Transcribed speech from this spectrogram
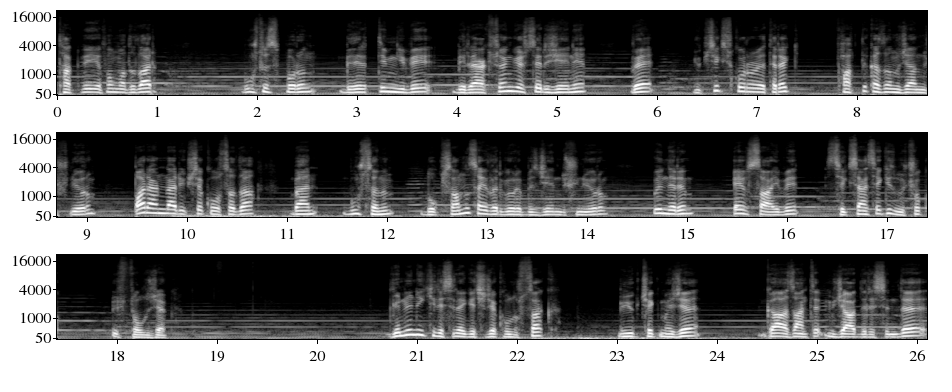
takviye yapamadılar. Bursa Spor'un belirttiğim gibi bir reaksiyon göstereceğini ve yüksek skor üreterek farklı kazanacağını düşünüyorum. Baremler yüksek olsa da ben Bursa'nın 90'lı sayıları görebileceğini düşünüyorum. Önerim ev sahibi 88.5 üst olacak. Günün ikilisine geçecek olursak Büyükçekmece Gaziantep mücadelesinde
